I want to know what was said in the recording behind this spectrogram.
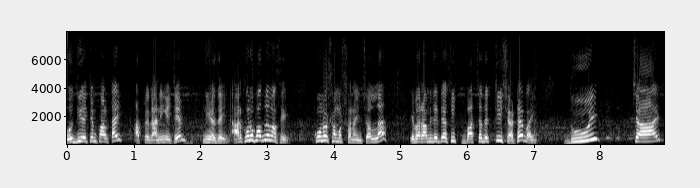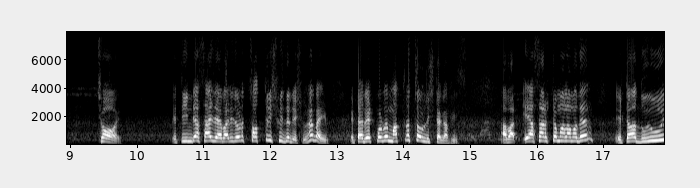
ওই দুই আইটেম পাল্টাই আপনি রানিং আইটেম নিয়ে যাই আর কোনো প্রবলেম আছে? কোনো সমস্যা নাই, ইনশাল্লাহ। এবার আমি যেতে আসি বাচ্চাদের টি শার্ট হ্যাঁ ভাই? দুই, চার, ছয়। এই তিনটা সাইজ এবারই ধরো ছত্রিশ পিসের রেশু হ্যাঁ ভাই? এটা রেট পড়বে মাত্র চল্লিশ টাকা পিস আবার এ আসার একটা মাল আমাদের, এটা দুই,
